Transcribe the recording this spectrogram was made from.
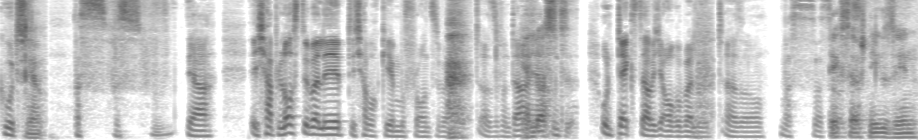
gut, Ja. was, was, ja, ich habe Lost überlebt, ich habe auch Game of Thrones überlebt, also von Ja, daher. Lost, und, und Dexter habe ich auch überlebt, also was, was Dexter habe ich nie gesehen.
